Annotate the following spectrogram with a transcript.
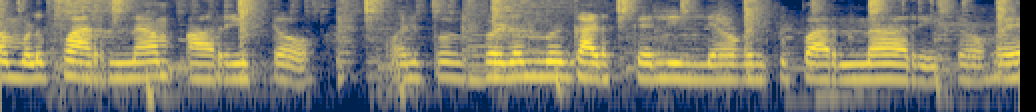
നമ്മൾ പറഞ്ഞാൽ അറിയട്ടോ. അവനിപ്പോൾ ഇവിടെ ഒന്നും കിടക്കലില്ല. അവനക്ക് പറഞ്ഞാൽ അറിയട്ടോ. ഏ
